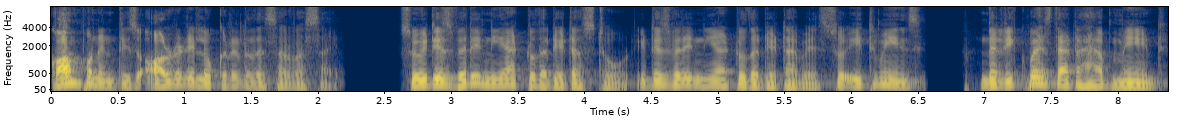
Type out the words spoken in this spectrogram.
component is already located at the server side. So it is very near to the data store. It is very near to the database. So it means the request that I have made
